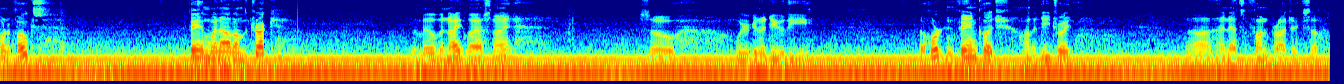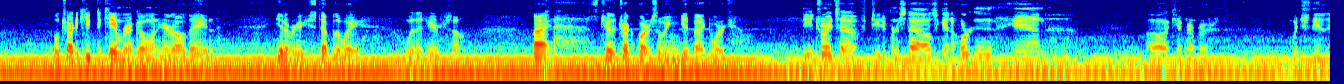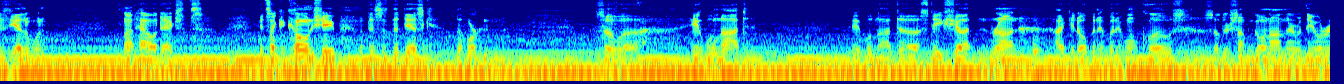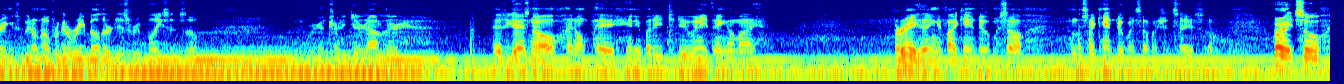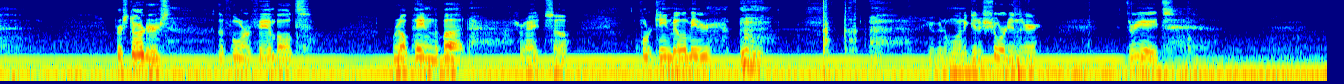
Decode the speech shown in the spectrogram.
Morning, folks. Fan went out on the truck in the middle of the night last night. So we're gonna do the the Horton fan clutch on a Detroit. Uh, and that's a fun project, so we'll try to keep the camera going here all day and get every step of the way with it here. So, all right, let's tear the truck apart so we can get back to work. Detroits have two different styles. You got a Horton and, oh, I can't remember which is the other one. It's not Halidex. It's, it's like a cone shape, but this is the disc, the Horton. So uh, it will not, it will not uh, stay shut and run. I can open it, but it won't close. So there's something going on there with the O-rings. We don't know if we're gonna rebuild or just replace it. So we're gonna try to get it out of there as you guys know, I don't pay anybody to do anything on my, for anything if I can't do it myself. Unless I can't do it myself, I should say. So, all right, so for starters, the four fan bolts, real pain in the butt, right? So 14 millimeter, you're gonna wanna get a short in there, 3 eighths,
